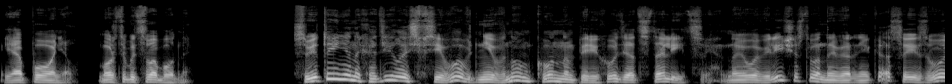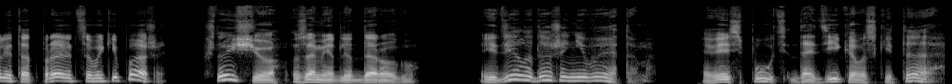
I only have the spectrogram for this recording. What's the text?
«Я понял. Можете быть свободны». Святыня находилась всего в дневном конном переходе от столицы, но его величество наверняка соизволит отправиться в экипаже, что еще замедлит дорогу. И дело даже не в этом. Весь путь до дикого скита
